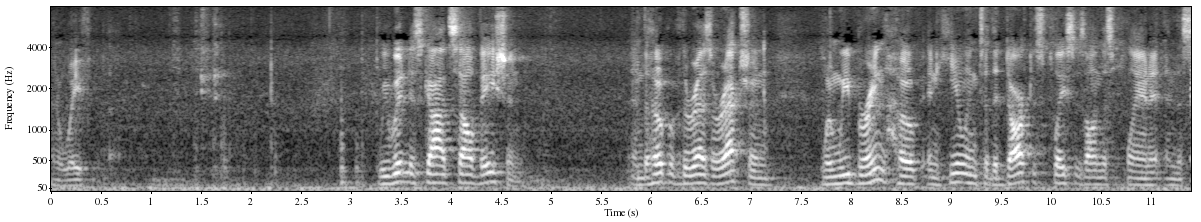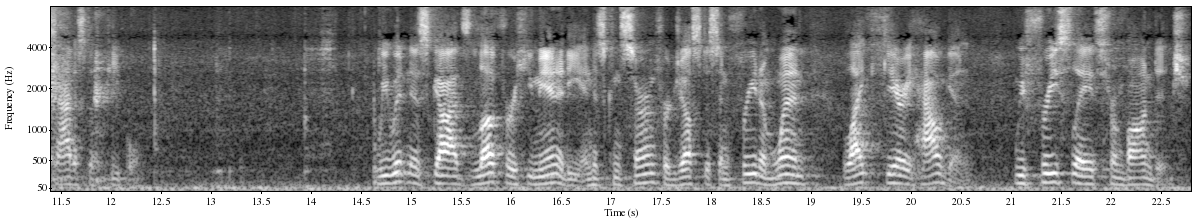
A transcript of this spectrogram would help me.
and away from them. We witness God's salvation and the hope of the resurrection when we bring hope and healing to the darkest places on this planet and the saddest of people. We witness God's love for humanity and his concern for justice and freedom when, like Gary Haugen, we free slaves from bondage,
